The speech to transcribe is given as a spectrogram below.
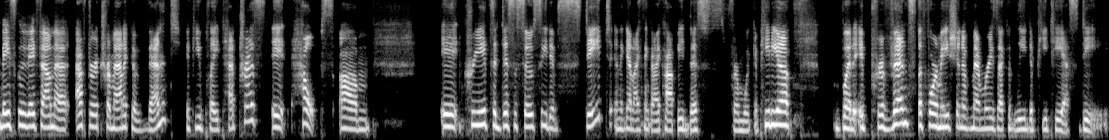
Basically, they found that after a traumatic event, if you play Tetris, it helps. Um, it creates a disassociative state. And again, I think I copied this from Wikipedia, but it prevents the formation of memories that could lead to PTSD.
